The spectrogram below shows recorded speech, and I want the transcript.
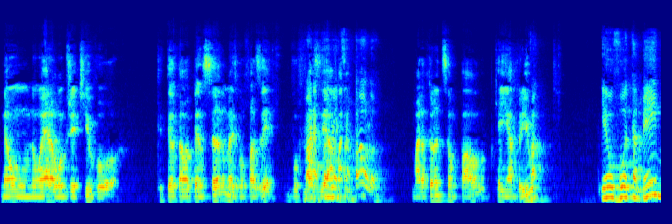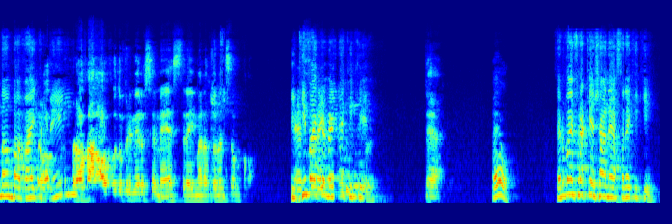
Não, não era um objetivo que eu estava pensando, mas vou fazer. Vou fazer maratona a Mar... de São Paulo? Maratona de São Paulo, que é em abril. Eu vou também, Mamba vai prova, também. Prova-alvo do primeiro semestre aí, Maratona de São Paulo. Kiki vai também, né, Kiki? É. Eu? Você não vai fraquejar nessa, né, Kiki?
